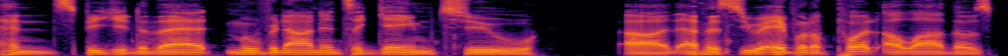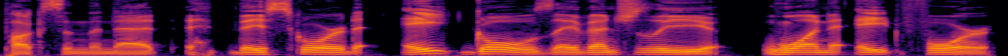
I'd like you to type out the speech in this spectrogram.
And speaking of that, moving on into game two, uh, MSU able to put a lot of those pucks in the net. They scored eight goals. They eventually won 8 4.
